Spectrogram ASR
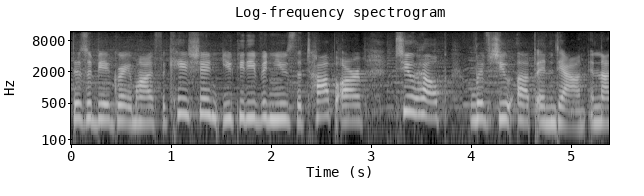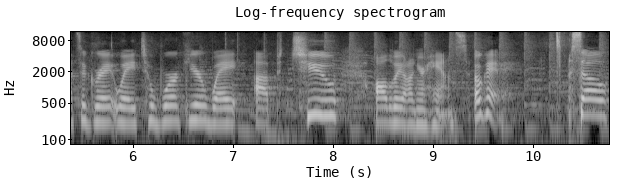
This would be a great modification. You could even use the top arm to help lift you up and down. And that's a great way to work your way up to all the way on your hands. Okay, so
